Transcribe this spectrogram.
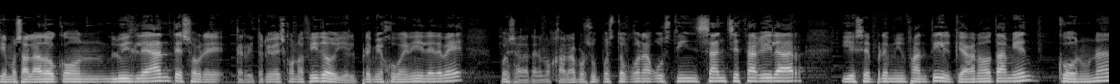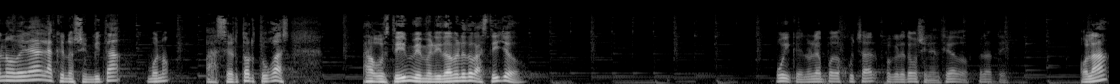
Si hemos hablado con Luis Leante sobre Territorio Desconocido y el premio juvenil EDB, pues ahora tenemos que hablar, por supuesto, con Agustín Sánchez Aguilar y ese premio infantil que ha ganado también con una novela en la que nos invita, bueno, a ser tortugas. Agustín, bienvenido a Menudo Castillo. Uy, que no le puedo escuchar porque le tengo silenciado. Espérate. ¿Hola?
